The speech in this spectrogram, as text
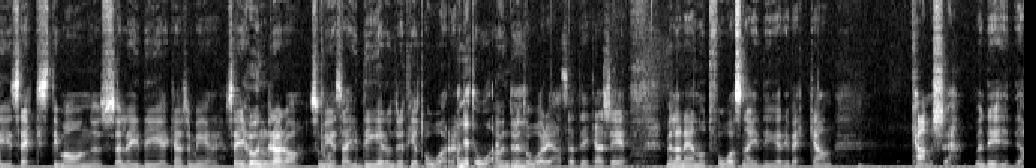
50-60 manus eller idéer, kanske mer. Säg 100 då, som är så idéer under ett helt år. Under ett år? Under mm. ett år ja. Så att det kanske är mellan en och två sådana idéer i veckan. Kanske. Men det, ja,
